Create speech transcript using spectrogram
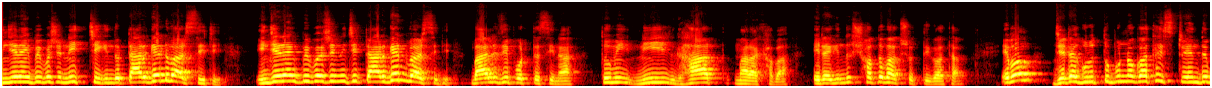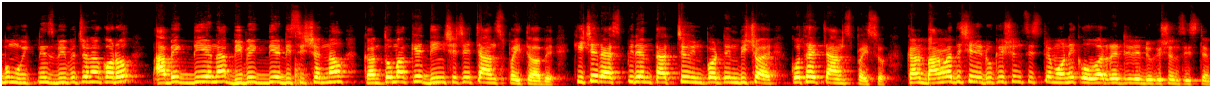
ইঞ্জিনিয়ারিং প্রিপারেশন নিচ্ছি, কিন্তু টার্গেট ভার্সিটি ইঞ্জিনিয়ারিং প্রিপারেশন নিচ্ছি টার্গেট ভার্সিটি বায়োলজি পড়তেছি না। তুমি নির্ঘাত মারা খাবা। এটা কিন্তু শতভাগ সত্যি কথা। এবং যেটা গুরুত্বপূর্ণ কথা স্ট্রেংথ এবং উইকনেস বিবেচনা করো। আবেগ দিয়ে না, বিবেক দিয়ে ডিসিশন নাও, কারণ তোমাকে দিন শেষে চান্স পাইতে হবে। কিসের অ্যাসপিরেন্ট তার চেয়েও ইম্পর্টেন্ট বিষয়, কোথায় চান্স পাইছো? কারণ বাংলাদেশের এডুকেশন সিস্টেম অনেক ওভার রেটেড এডুকেশন সিস্টেম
